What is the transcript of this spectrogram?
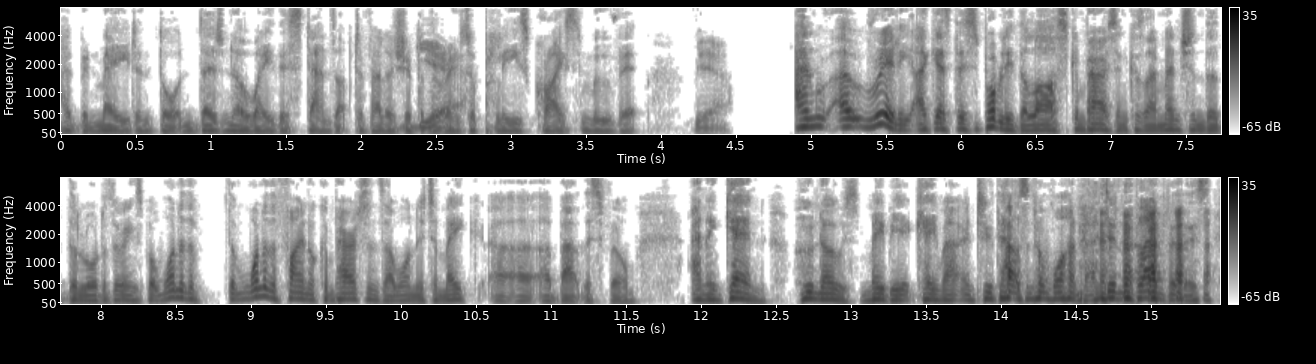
had been made and thought, "There's no way this stands up to Fellowship of Yeah. the Ring." So please, Christ, move it. yeah, And uh, really, I guess this is probably the last comparison because I mentioned the, the Lord of the Rings. But one of the, the one of the final comparisons I wanted to make uh, uh, about this film, and again, who knows? Maybe it came out in 2001. I didn't plan for this.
